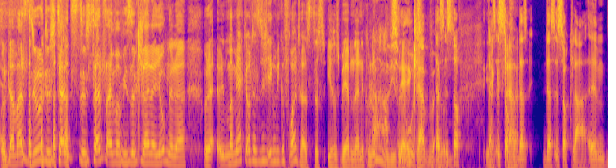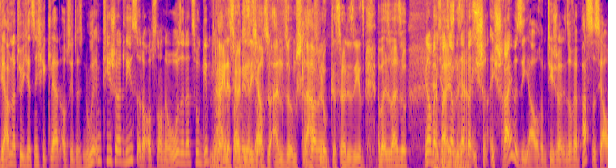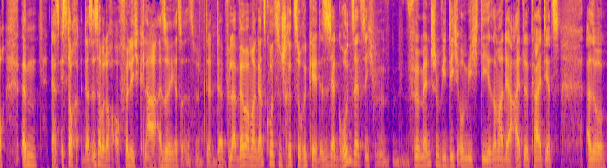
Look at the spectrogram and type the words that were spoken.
Und da warst du, du standst, du standst einfach wie so ein kleiner Junge da. Und äh, man merkt auch, dass du dich irgendwie gefreut hast, dass Iris Berben deine Kolumne Ja, liest. absolut. Ja, klar, das also- ist doch, Ja, das ist klar. doch, das, das ist doch klar. Ähm, wir haben natürlich jetzt nicht geklärt, ob sie das nur im T-Shirt liest oder ob es noch eine Hose dazu gibt. Nein, das, mir hörte sich auch so an, so im Schlaflook. Das hörte sich jetzt. Aber es war so. Ja, aber Herr ich hatte ja auch gesagt, weil ich, schrei- ich schreibe sie ja auch im T-Shirt, insofern passt es ja auch. Ähm, das ist doch, das ist aber doch auch völlig klar. Also jetzt, vielleicht, wenn man mal ganz kurz einen Schritt zurückgeht, es ist ja grundsätzlich für Menschen wie dich und mich, die, sag mal, der Eitelkeit jetzt, also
